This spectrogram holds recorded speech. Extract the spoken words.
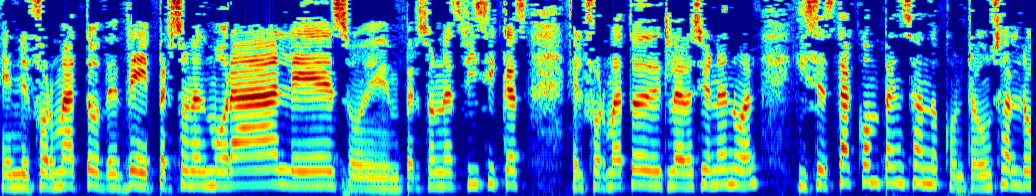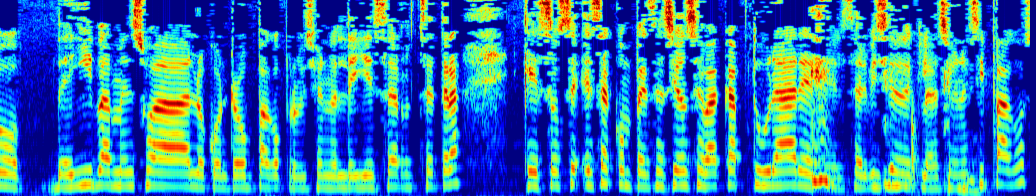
en el formato de, de personas morales o en personas físicas, el formato de declaración anual, y se está compensando contra un saldo de IVA mensual o contra un pago provisional de ISR, etcétera, que eso esa compensación se va a capturar en el servicio de declaraciones y pagos,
